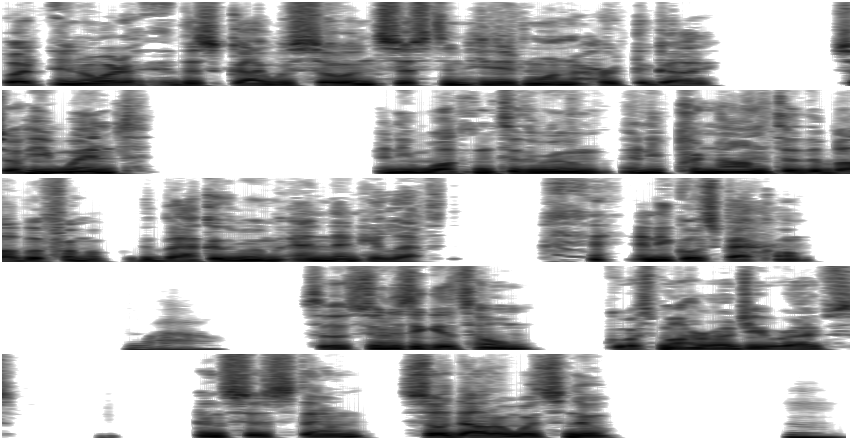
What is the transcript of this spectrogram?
but in order, this guy was so insistent, he didn't want to hurt the guy. So he mm. went and he walked into the room and he pranam to the Baba from the back of the room and then he left. and he goes back home. Wow. So as soon as he gets home, of course, Maharaji arrives and sits down. So, Dada, what's new? Mm.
